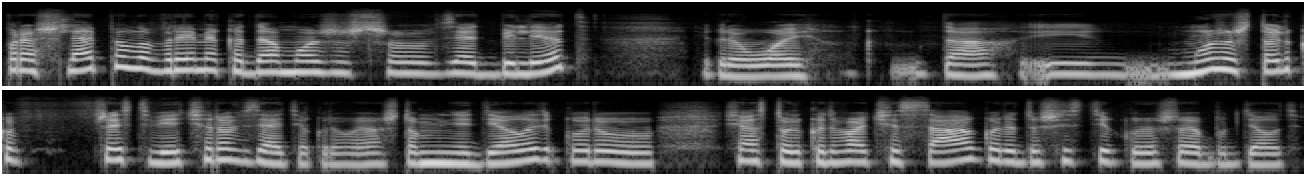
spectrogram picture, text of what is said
прошляпила время, когда можешь э, взять билет. Я говорю, ой, да, и можешь только в 6 вечера взять. Я говорю, «Ой, а что мне делать? Говорю, сейчас только 2 часа, говорю, до 6, говорю, что я буду делать?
